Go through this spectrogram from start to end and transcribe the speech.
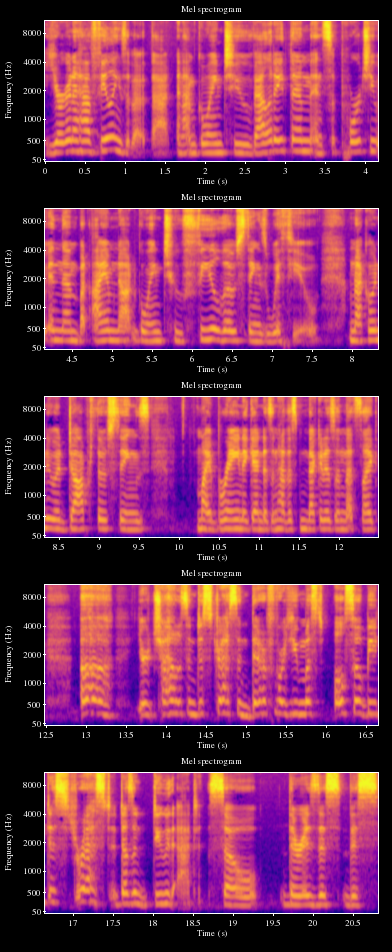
you're going to have feelings about that. And I'm going to validate them and support you in them, but I am not going to feel those things with you. I'm not going to adopt those things. My brain, again, doesn't have this mechanism that's like, uh, your child is in distress and therefore you must also be distressed. It doesn't do that. So there is this, this,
